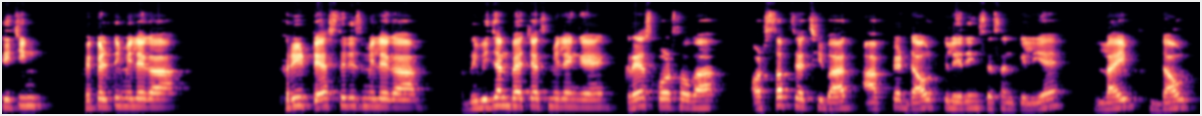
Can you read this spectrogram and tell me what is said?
टीचिंग फैकल्टी मिलेगा फ्री टेस्ट सीरीज़ मिलेगा रिवीजन बैचेस मिलेंगे क्रैश कोर्स होगा और सबसे अच्छी बात, आपके डाउट क्लियरिंग सेशन के लिए लाइव डाउट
